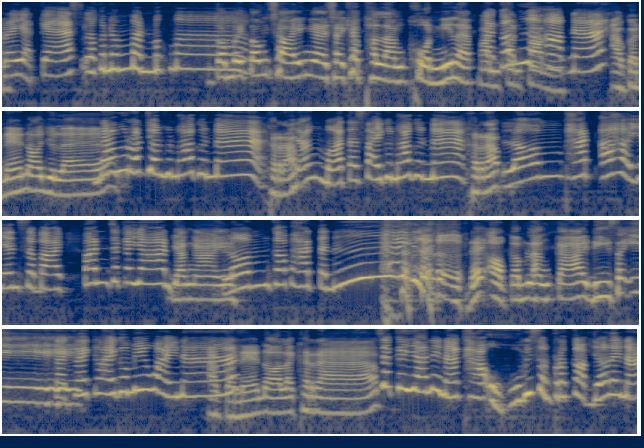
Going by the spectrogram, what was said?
ประหยัดแก๊สแล้วก็น้ำมันมากๆ ก็ไม่ต้องใช้ไงใช้แค่พลังคนนี่แหละปั่นแต่ก็เหงื่อออกนะ เอาก็แน่นอนอยู่แล้ว นั่งรถยนต์คุณพ่อคุณแม่ครับนั่งมอเตอร์ไซค์คุณพ่อคุณแม่ครับ ลมพัดอาหารเย็นสบาย ปั่นจักรยานยังไง ลมก็พัดแต่เหนื่อยเหนื่อยได้ออกกำลังกายดีซะอีกแต่ไกลๆก็ไม่ไหวนะเอาก็แน่นอนละครับจักรยานเนี่ยนะคะโอ้โหมีส่วนประกอบเยอะเลยนะ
